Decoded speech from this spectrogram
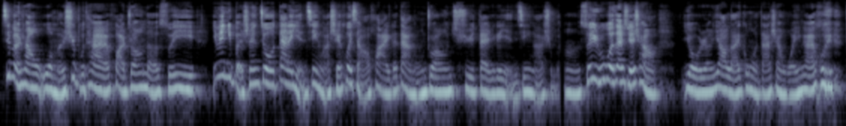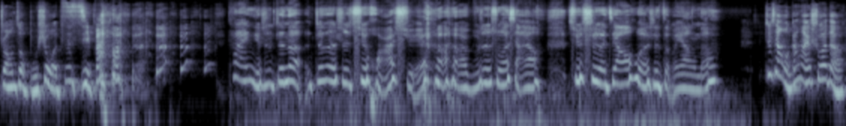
基本上我们是不太化妆的，所以因为你本身就戴了眼镜嘛，谁会想要化一个大浓妆去戴这个眼镜啊什么？嗯，所以如果在雪场有人要来跟我搭讪，我应该会 装作不是我自己吧。看来你是真的真的是去滑雪，而不是说想要去社交或者是怎么样的。就像我刚才说的。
